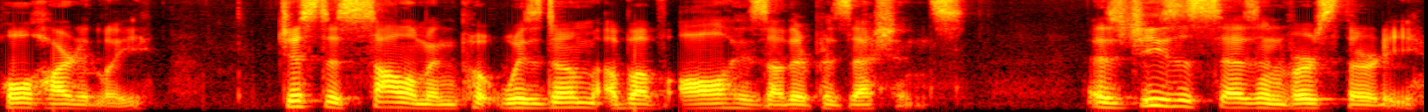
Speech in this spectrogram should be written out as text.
wholeheartedly, just as Solomon put wisdom above all his other possessions. As Jesus says in verse 30,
